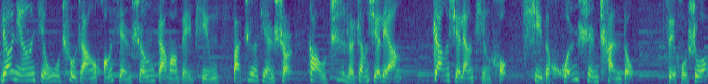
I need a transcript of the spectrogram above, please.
辽宁警务处长黄显生赶往北平，把这件事儿告知了张学良。张学良听后气得浑身颤抖，最后说。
